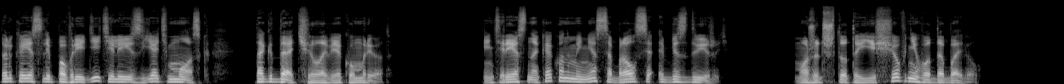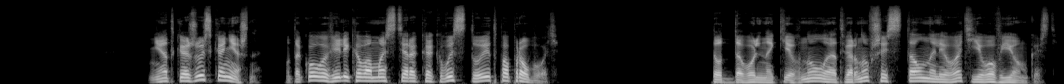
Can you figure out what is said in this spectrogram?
Только если повредить или изъять мозг, тогда человек умрет. Интересно, как он меня собрался обездвижить? Может, что-то еще в него добавил? Не откажусь, конечно. У такого великого мастера, как вы, стоит попробовать. Тот довольно кивнул и, отвернувшись, стал наливать его в емкость.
